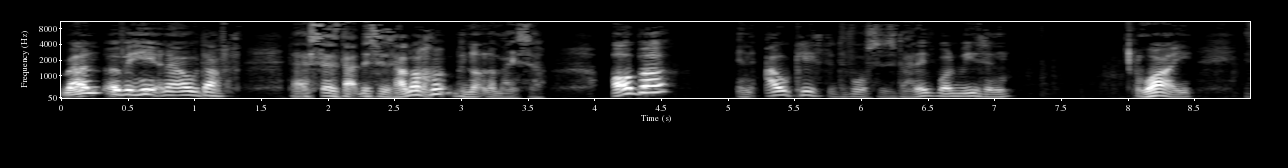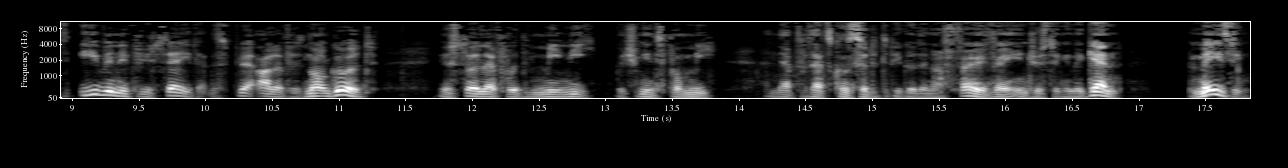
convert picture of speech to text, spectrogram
Ran over here in Audaf, that says that this is halacha, but not lamaisa. Oba, in our case, the divorce is valid. One reason why? Is even if you say that the split aleph is not good, you're still left with mini, which means for me. And therefore that's considered to be good enough. Very, very interesting. And again, amazing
